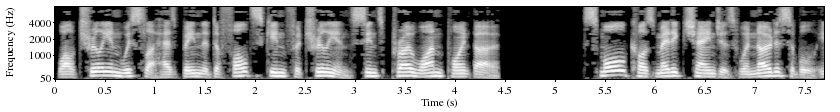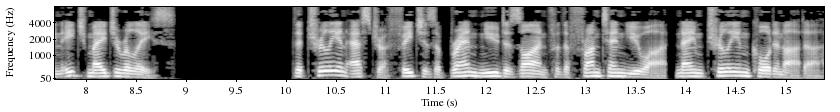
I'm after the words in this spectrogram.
while Trillian Whistler has been the default skin for Trillian since Pro 1.0. Small cosmetic changes were noticeable in each major release. The Trillian Astra features a brand new design for the front-end UI, named Trillian Coordinator.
